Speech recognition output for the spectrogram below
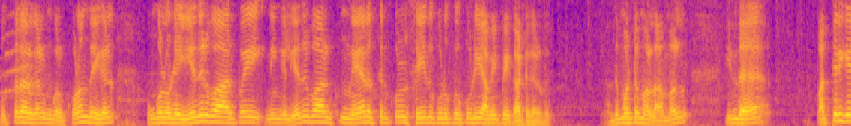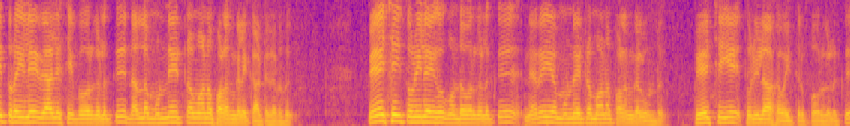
புத்திரர்கள் உங்கள் குழந்தைகள் உங்களுடைய எதிர்பார்ப்பை நீங்கள் எதிர்பார்க்கும் நேரத்திற்குள் செய்து கொடுக்கக்கூடிய அமைப்பை காட்டுகிறது. அது மட்டுமல்லாமல் இந்த பத்திரிகை துறையிலே வேலை செய்பவர்களுக்கு நல்ல முன்னேற்றமான பலன்களை காட்டுகிறது. பேச்சை தொழிலாக கொண்டவர்களுக்கு நிறைய முன்னேற்றமான பலன்கள் உண்டு. பேச்சையே தொழிலாக வைத்திருப்பவர்களுக்கு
